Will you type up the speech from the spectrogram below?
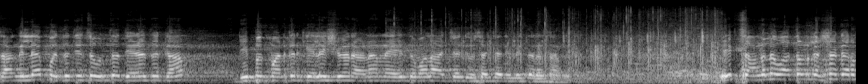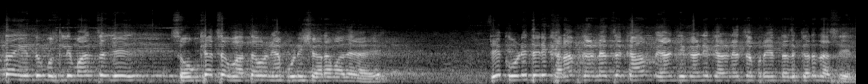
चांगल्या पद्धतीचं उत्तर देण्याचं काम दीपक मानकर केल्याशिवाय राहणार नाही हे तुम्हाला आजच्या दिवसाच्या निमित्तानं सांगतो. एक चांगलं वातावरण कशा करता हिंदू मुस्लिमांचं जे सौख्याचं वातावरण या पुणे शहरामध्ये आहे ते कोणीतरी खराब करण्याचं काम या ठिकाणी करण्याचा प्रयत्न जर करत असेल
